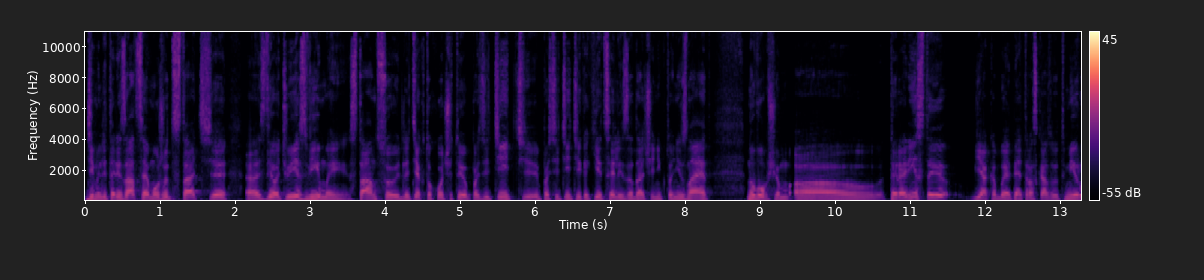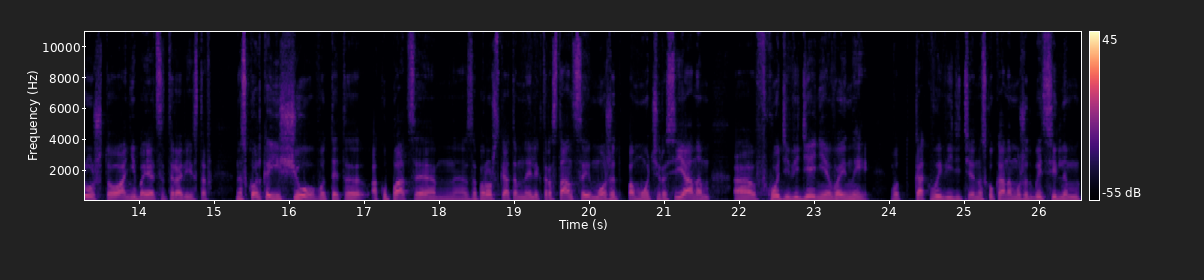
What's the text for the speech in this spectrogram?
демилитаризация может стать, э, сделать уязвимой станцию для тех, кто хочет ее посетить, посетить и какие цели и задачи никто не знает. Ну, в общем, э, террористы якобы опять рассказывают миру, что они боятся террористов. Насколько еще вот эта оккупация Запорожской атомной электростанции может помочь россиянам э, в ходе ведения войны? Вот как вы видите, насколько она может быть сильным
